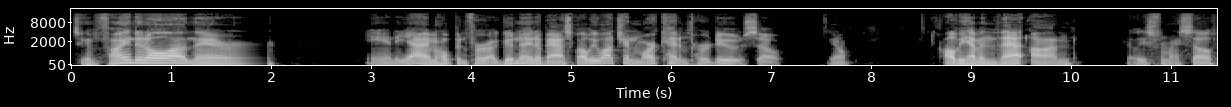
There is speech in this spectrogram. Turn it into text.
So you can find it all on there. And yeah, I'm hoping for a good night of basketball. I'll be watching Marquette and Purdue. So, you know, I'll be having that on, at least for myself.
